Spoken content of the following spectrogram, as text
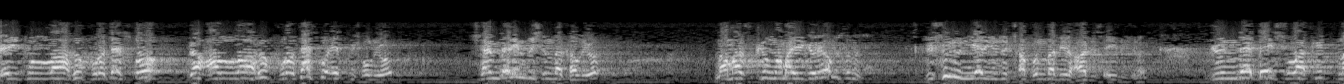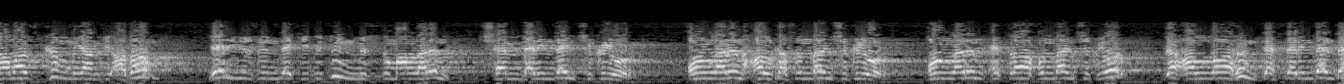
Beytullah'ı protesto ve Allah'ı protesto etmiş oluyor. Çemberin dışında kalıyor. Namaz kılmamayı görüyor musunuz? Düşünün yeryüzü çapında bir hadiseyi düşünün. Günde beş vakit namaz kılmayan bir adam, yeryüzündeki bütün Müslümanların çemberinden çıkıyor. Onların halkasından çıkıyor. Onların etrafından çıkıyor ve Allah'ın defterinden de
